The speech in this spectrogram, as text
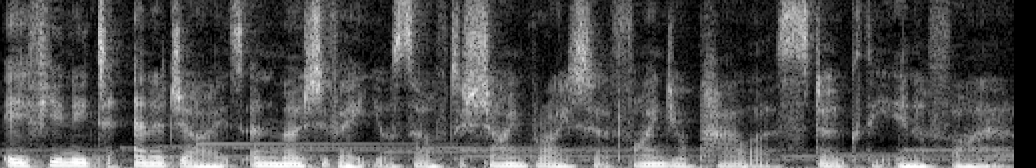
if you need to energize and motivate yourself to shine brighter, find your power, stoke the inner fire.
